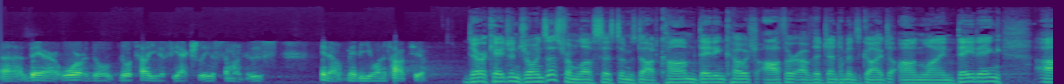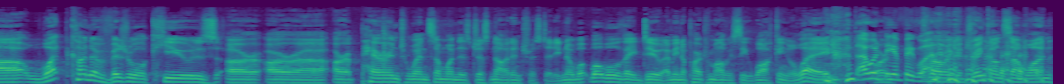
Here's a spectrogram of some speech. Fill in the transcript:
uh, there, or they'll they'll tell you if he actually is someone who's, you know, maybe you want to talk to. Derek Cajun joins us from lovesystems.com, dating coach, author of The Gentleman's Guide to Online Dating. Uh, what kind of visual cues are are uh, are apparent when someone is just not interested? You know, what what will they do? I mean, apart from obviously walking away, That would or be a big one. Throwing a drink on someone.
